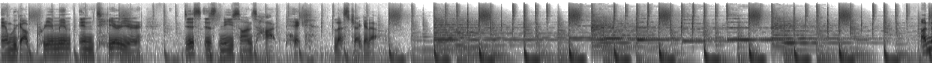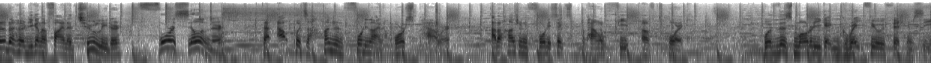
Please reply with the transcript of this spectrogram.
and we got premium interior. This is Nissan's hot pick. Let's check it out. Under the hood, you're gonna find a two liter, four cylinder that outputs 149 horsepower at 146 pound-feet of torque. With this motor, you get great fuel efficiency.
